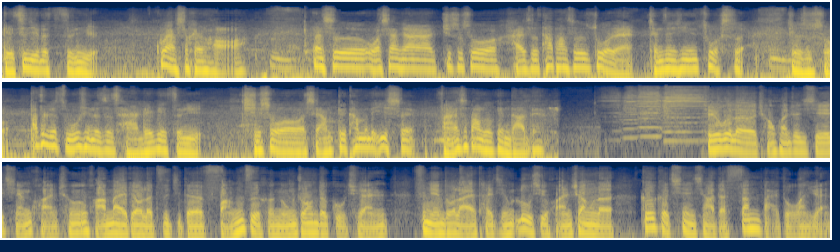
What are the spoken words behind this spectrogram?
给自己的子女，固然是很好啊。嗯。但是我想想，就是说，还是踏踏实实做人，诚诚心心做事。嗯。就是说，把这个无形的资产留给子女，其实我想对他们的一生反而是帮助更大的。其实，为了偿还这些钱款，陈文华卖掉了自己的房子和农庄的股权。四年多来，他已经陆续还上了哥哥欠下的三百多万元。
